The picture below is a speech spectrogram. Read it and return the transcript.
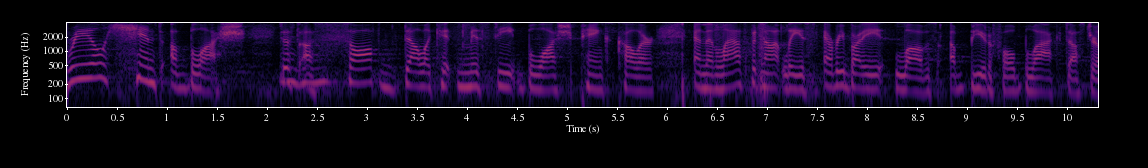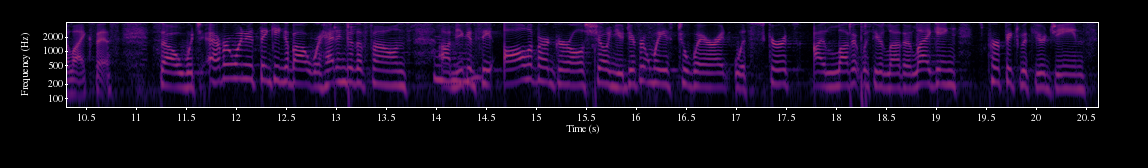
real hint of blush. Just mm -hmm. a mm-hmm. soft, delicate, misty blush pink color. And then last but not least, everybody loves a beautiful black duster like this. So whichever one you're thinking about, we're heading to the phones. Mm -hmm. um, you can mm-hmm. see all of our girls showing you different ways to wear it with skirts. I love it with your leather legging. It's perfect with your jeans.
